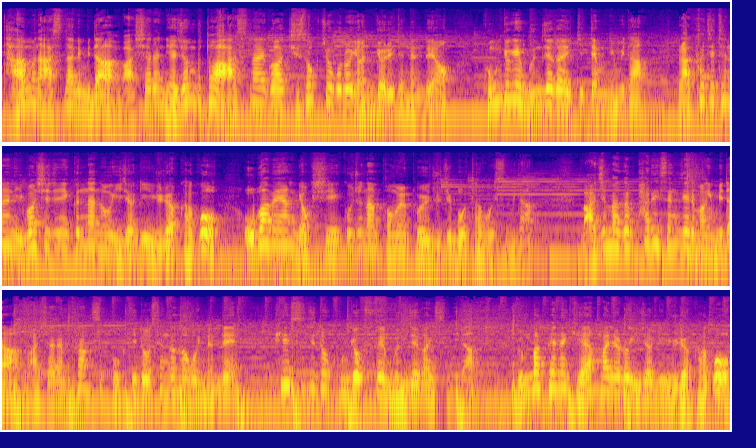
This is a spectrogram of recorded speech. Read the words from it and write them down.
다음은 아스날입니다. 마샬은 예전부터 아스날과 지속적으로 연결이 됐는데요. 공격에 문제가 있기 때문입니다. 라카제트는 이번 시즌이 끝난 후 이적이 유력하고 오바메양 역시 꾸준한 폼을 보여주지 못하고 있습니다. 마지막은 파리 생제르맹입니다. 마샬은 프랑스 복귀도 생각하고 있는데 PSG도 공격수에 문제가 있습니다. 은바페는 계약 만료로 이적이 유력하고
